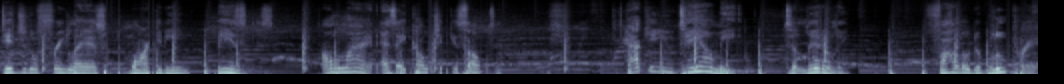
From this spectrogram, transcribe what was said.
digital freelance marketing business online as a coach and consultant, how can you tell me to literally follow the blueprint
